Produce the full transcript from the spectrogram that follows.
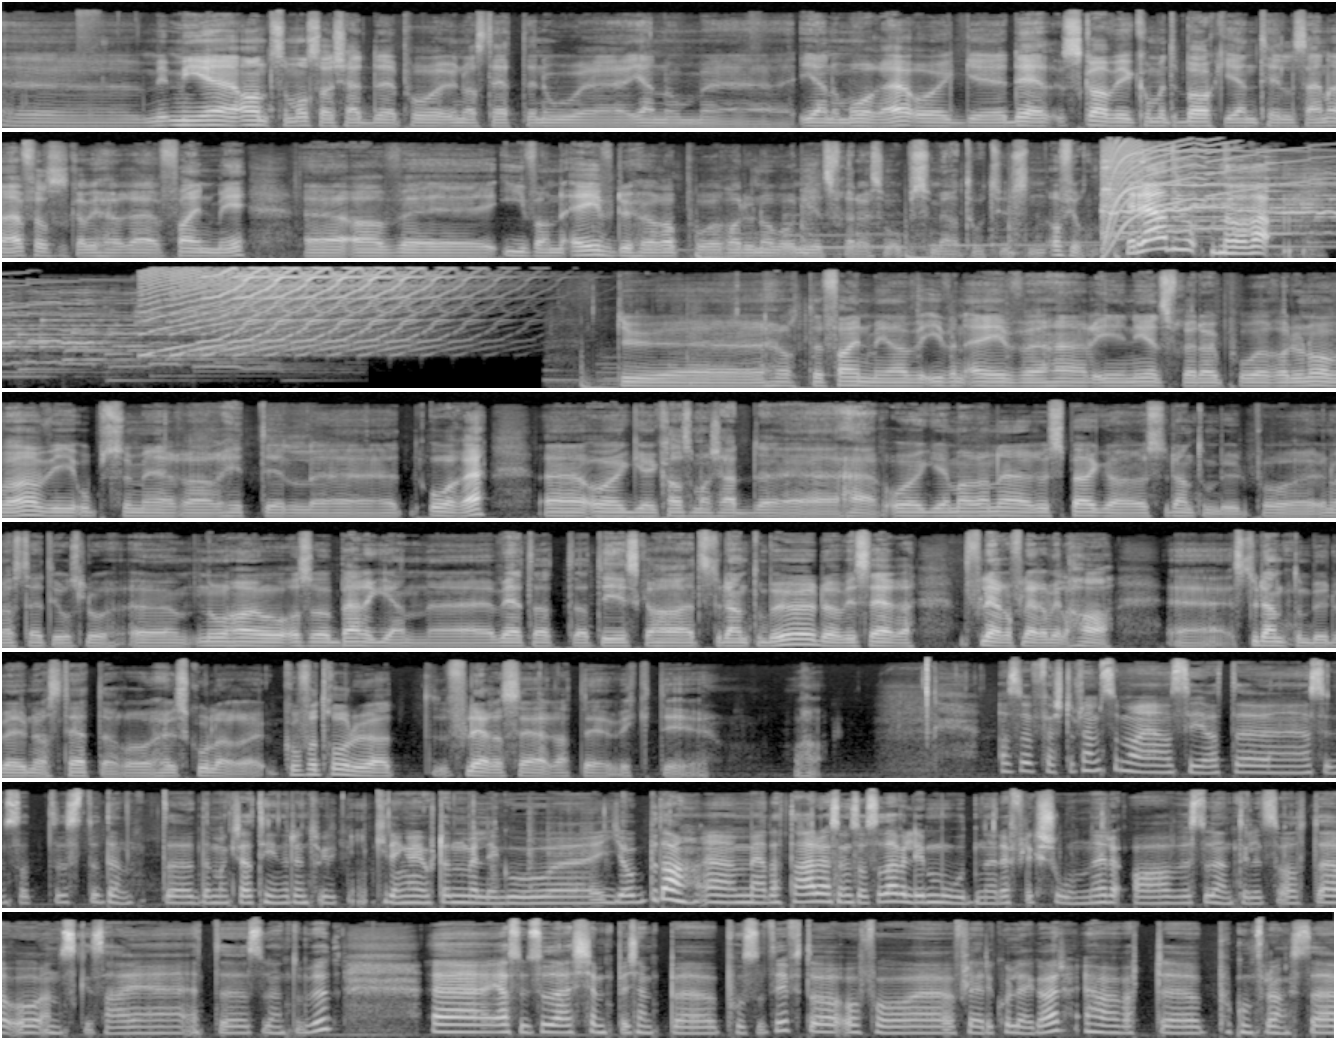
Uh, my mye annet som også har skjedd på universitetet nå uh, gjennom, uh, gjennom, året. Og det skal vi komme tilbake igjen til senere. Først skal vi høre 'Find Me' av Ivan Ave. Du hører på Radio Nova og Nyhetsfredag som oppsummerer 2014. Radio Nova. Du uh, hørte 'Find Me' av Even Ave her i Nyhetsfredag på Radio Nova. Vi oppsummerer hittil uh, året uh, og hva som har skjedd her. Og Marianne Russberger, studentombud på Universitetet i Oslo. nå har jo også Bergen vedtatt at de skal ha et studentombud, og vi ser at flere og flere vil ha studentombud ved universiteter og høyskoler. Hvorfor tror du at flere ser at det er viktig å ha? Altså Først og fremst så må jeg si at eh, jeg syns at studentdemokratiene rundt omkring har gjort en veldig god eh, jobb da, eh, med dette her. Og jeg syns også det er veldig modne refleksjoner av studenttillitsvalgte å ønske seg et studentombud. Jeg syns det er kjempe, kjempepositivt å, å få flere kollegaer. Jeg har vært på konferanse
